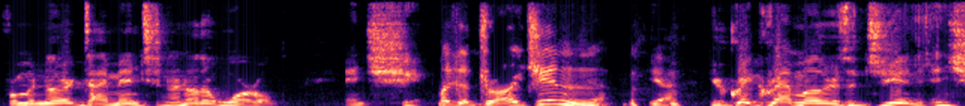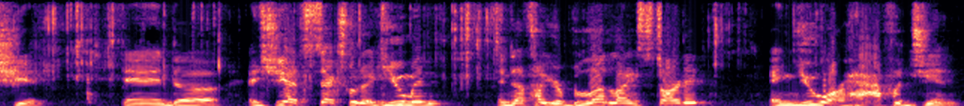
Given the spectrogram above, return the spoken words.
from another dimension another world and shit Like a dry gin. yeah, your great grandmother is a gin and shit, and uh, and she had sex with a human, and that's how your bloodline started. And you are half a gin.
